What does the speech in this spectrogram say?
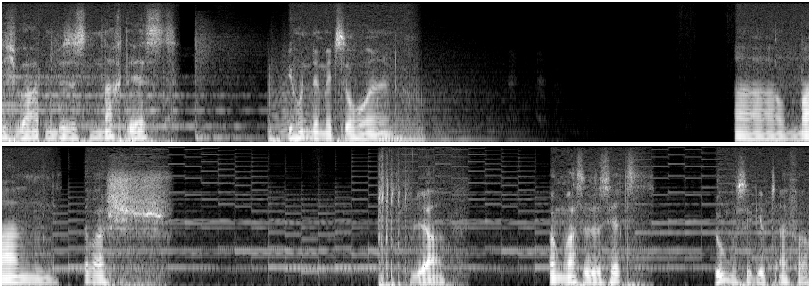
Ich warten, bis es Nacht ist, die Hunde mitzuholen. Ah, Mann. Das war sch... Ja. Irgendwas ist es jetzt. Blumenmusse gibt einfach.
